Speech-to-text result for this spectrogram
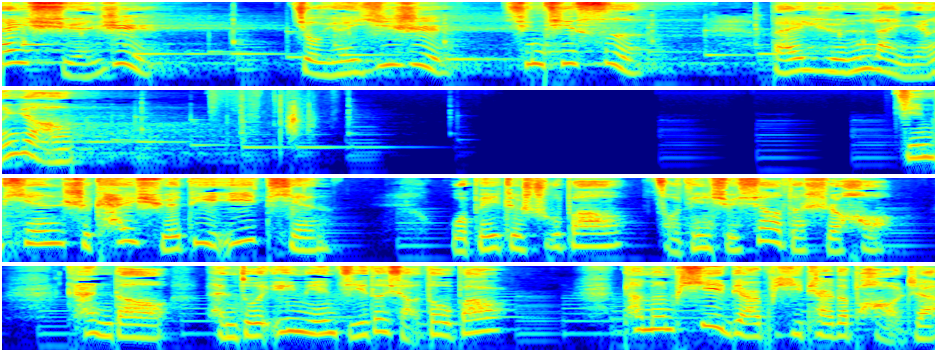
开学日，九月一日，星期四，白云懒洋洋。今天是开学第一天，我背着书包走进学校的时候。看到很多一年级的小豆包，他们屁颠屁颠的跑着，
